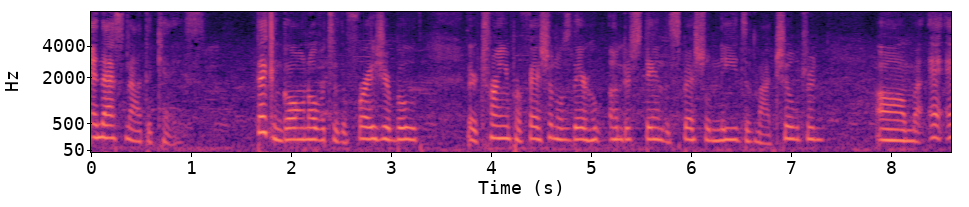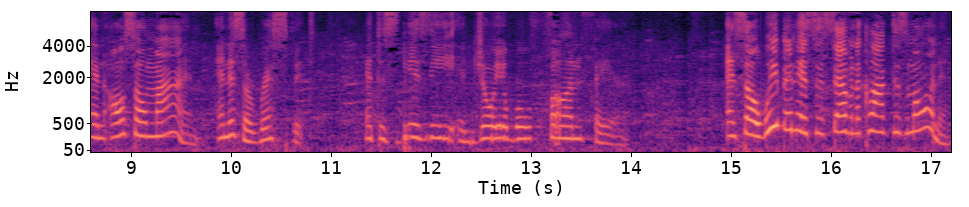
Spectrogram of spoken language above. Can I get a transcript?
And that's not the case. They can go on over to the fraser booth. There are trained professionals there who understand the special needs of my children um, and, and also mine. And it's a respite at this busy, enjoyable, fun fair. And so we've been here since 7 o'clock this morning.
